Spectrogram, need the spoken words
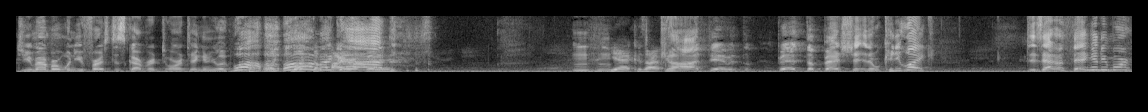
Do you remember when you first discovered torrenting and you're like, "Wow, Like- oh like my Pirate god, Yeah, because I god damn it, the be- the best shit." Can you like? Is that a thing anymore?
